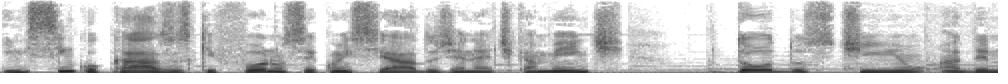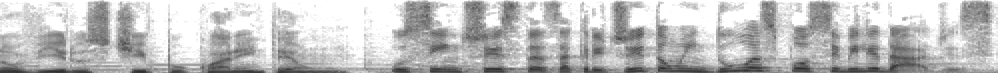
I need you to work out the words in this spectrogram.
em cinco casos que foram sequenciados geneticamente, todos tinham adenovírus tipo 41. Os cientistas acreditam em duas possibilidades.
